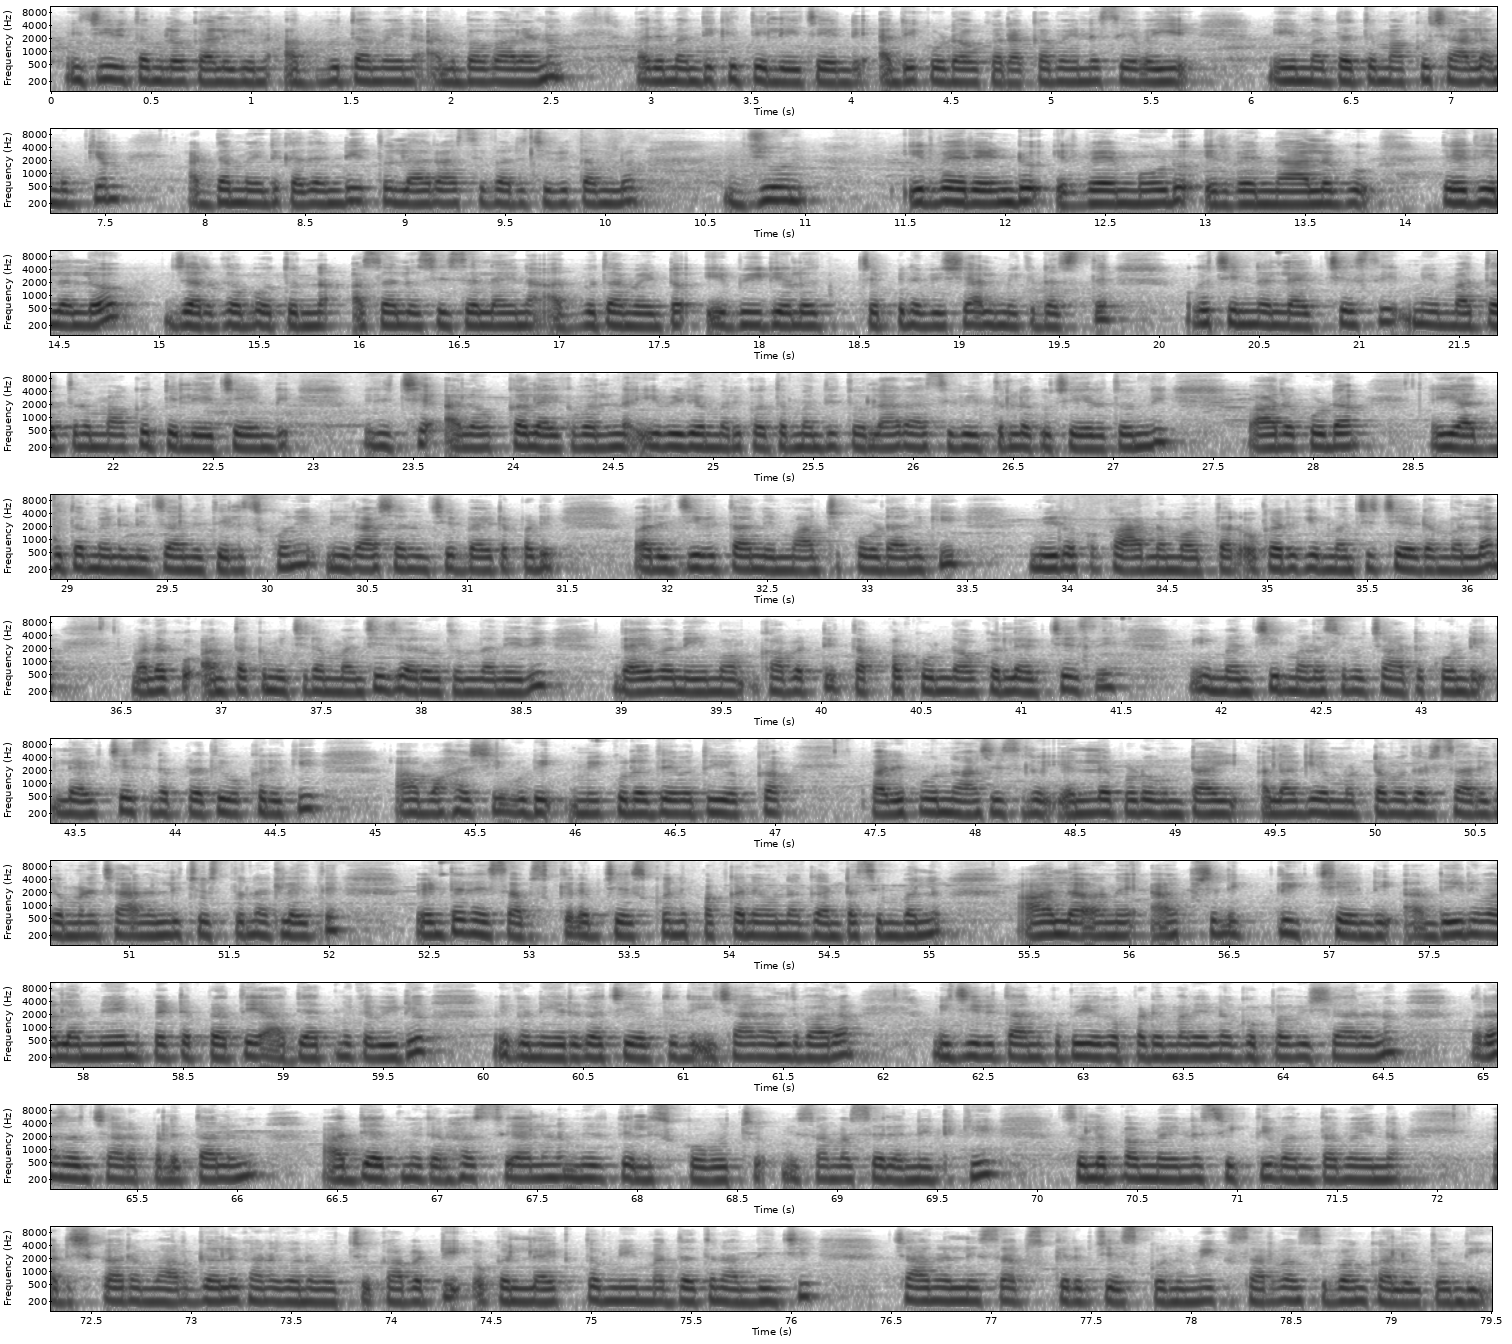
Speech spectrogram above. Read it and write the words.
మీ జీవితంలో కలిగిన అద్భుతమైన అనుభవాలను పది మందికి తెలియచేయండి. అది కూడా ఒక రకమైన సేవయే. మీ మద్దతు మాకు చాలా ముఖ్యం. అర్థమైంది కదండి? తులారాశి వారి జీవితంలో జూన్ ఇరవై రెండు ఇరవై మూడు ఇరవై నాలుగు తేదీలలో జరగబోతున్న అసలు సిసలైన అద్భుతం ఏంటో ఈ వీడియోలో చెప్పిన విషయాలు మీకు నచ్చితే ఒక చిన్న లైక్ చేసి మీ మద్దతును మాకు తెలియచేయండి. మీరు ఇచ్చే అలా ఒక్క లైక్ వలన ఈ వీడియో మరి కొంతమంది తులారాశి మిత్రులకు చేరుతుంది. వారు కూడా ఈ అద్భుతమైన నిజాన్ని తెలుసుకొని నిరాశ నుంచి బయటపడి వారి జీవితాన్ని మార్చుకోవడానికి మీరు ఒక కారణం అవుతారు ఒకరికి మంచి చేయడం వల్ల మనకు అంతకు మించిన మంచి జరుగుతుందనేది దైవ నియమం. కాబట్టి తప్పకుండా ఒక లైక్ చేసి మీ మంచి మనసును చాటుకోండి. లైక్ చేసిన ప్రతి ప్రతి ఒక్కరికి ఆ మహాశివుడి మీ కులదేవత యొక్క పరిపూర్ణ ఆశీస్సులు ఎల్లప్పుడూ ఉంటాయి. అలాగే మొట్టమొదటిసారిగా మన ఛానల్ని చూస్తున్నట్లయితే వెంటనే సబ్స్క్రైబ్ చేసుకొని పక్కనే ఉన్న గంట సింబల్ను ఆల్ అనే ఆప్షన్ని క్లిక్ చేయండి. దీనివల్ల నేను పెట్టే ప్రతి ఆధ్యాత్మిక వీడియో మీకు నేరుగా చేరుతుంది. ఈ ఛానల్ ద్వారా మీ జీవితానికి ఉపయోగపడే మరెన్నో గొప్ప విషయాలను గ్రహ సంచార ఫలితాలను ఆధ్యాత్మిక రహస్యాలను మీరు తెలుసుకోవచ్చు. మీ సమస్యలన్నిటికీ సులభమైన శక్తివంతమైన పరిష్కార మార్గాలు కనుగొనవచ్చు. కాబట్టి ఒక లైక్తో మీ మద్దతును అందించి ఛానల్ని సబ్స్క్రైబ్ చేసుకోండి. మీకు సర్వం శుభం కలుగుతుంది.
